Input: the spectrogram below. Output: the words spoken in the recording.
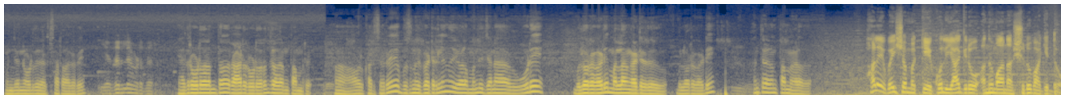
ಮುಂಜಾನೆ ನೋಡಿದ್ರೆ ಎಕ್ಸರ್ ಆಗ್ರಿ ಎದ್ರ ಹೊಡೆದ್ರಂತ ರಾಡ್ ಹೊಡೆದ್ರಂತ ಅಂತ ತಮ್ಮ ತಮ್ರಿ. ಹಾಂ ಅವ್ರು ಕರ್ಸರಿ ಬುಸ್ನೂರು ಪೇಟೆಲಿಂದ ಏಳು ಮಂದಿ ಜನ ಓಡಿ ಬುಲೋರ ಗಾಡಿ ಮಲ್ಲಂಗ ಗಾಡಿ ಬುಲೋರ ಗಾಡಿ ಅಂತ ಹೇಳಿ ತಮ್ಮ ಹೇಳ್ದ. ಹಳೆ ವೈಷಮ್ಯಕ್ಕೆ ಕೊಲೆಯಾಗಿರೋ ಅನುಮಾನ ಶುರುವಾಗಿದ್ದು,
